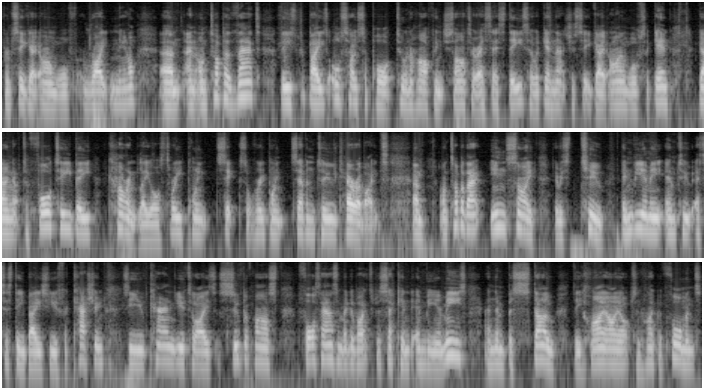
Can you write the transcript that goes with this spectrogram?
from Seagate Ironwolf right now. Um, and on top of that, these bays also support 2.5 inch SATA SSD. So again, that's your Seagate Ironwolfs again, going up to 4 TB currently, or 3.6 or 3.72 terabytes. Um, on top of that, inside there is two NVMe M2 SSD base used for caching, so you can utilize super fast 4000 megabytes per second NVMe's and then bestow the high IOPS and high performance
